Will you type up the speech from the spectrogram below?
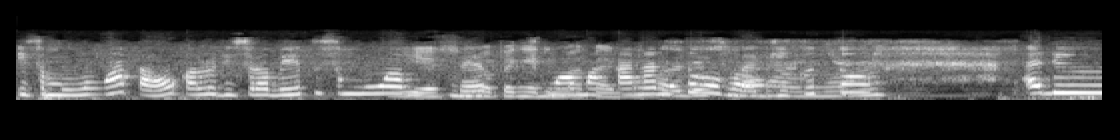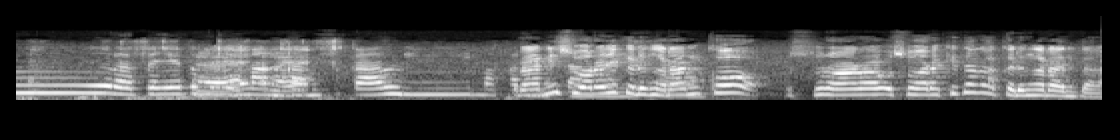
Ih, semua tahu kalau di Surabaya itu semua, Iya, semua pengen semua dimakan. makanan ada tuh bagiku tuh aduh rasanya tuh Rek, menyenangkan Rek. sekali makan Rani suaranya itu. kedengeran kok. Suara suara kita nggak kedengeran ta?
